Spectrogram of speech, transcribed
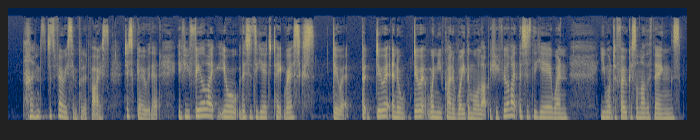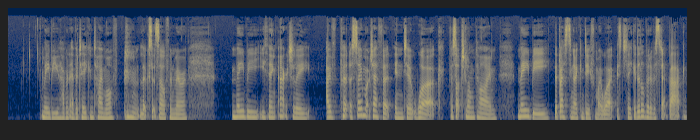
it's just very simple advice. Just go with it. If you feel like you're this is the year to take risks, do it. But do it and do it when you've kind of weighed them all up. If you feel like this is the year when you want to focus on other things, maybe you haven't ever taken time off, looks at self in mirror maybe you think, actually, I've put so much effort into work for such a long time. Maybe the best thing I can do for my work is to take a little bit of a step back,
